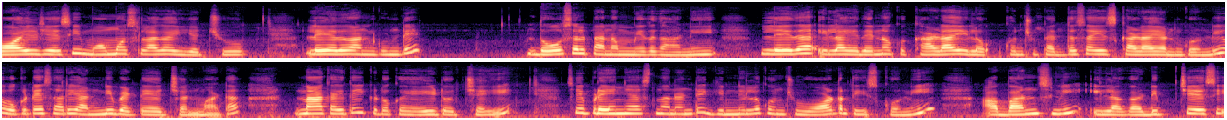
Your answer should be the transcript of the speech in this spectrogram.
బాయిల్ చేసి మోమోస్ లాగా ఇవ్వచ్చు లేదు అనుకుంటే దోశల పెనం మీద కానీ లేదా ఇలా ఏదైనా ఒక కడాయిలో కొంచెం పెద్ద సైజ్ కడాయి అనుకోండి ఒకటేసారి అన్నీ పెట్టేయచ్చు అనమాట నాకైతే ఇక్కడ ఒక ఎయిట్ వచ్చాయి. సో ఇప్పుడు ఏం చేస్తున్నానంటే గిన్నెలో కొంచెం వాటర్ తీసుకొని ఆ బన్స్ని ఇలాగ డిప్ చేసి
